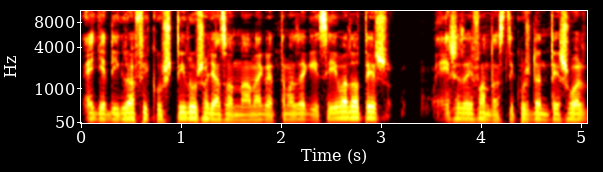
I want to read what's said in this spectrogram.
egyedi grafikus stílus, hogy azonnal megvettem az egész évadot, és, és ez egy fantasztikus döntés volt.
